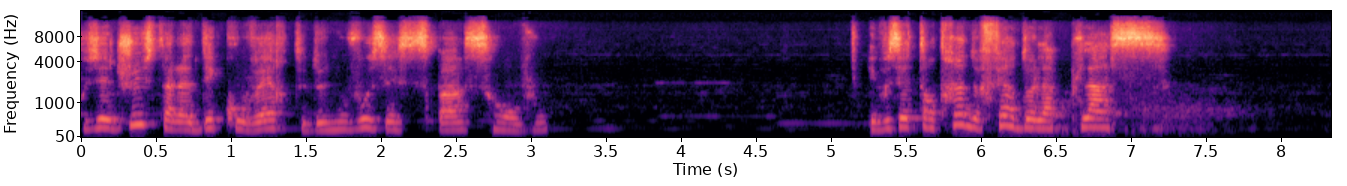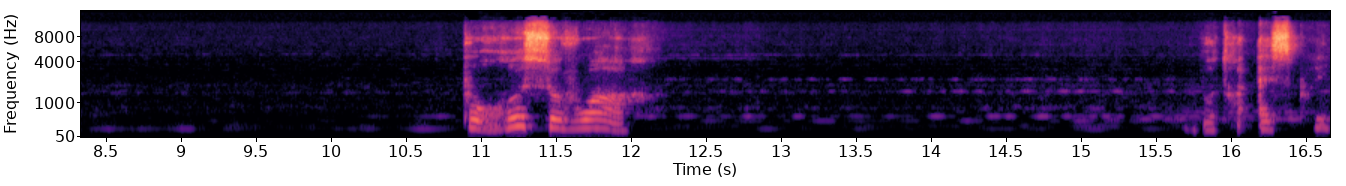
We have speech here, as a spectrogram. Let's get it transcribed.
Vous êtes juste à la découverte de nouveaux espaces en vous. Et vous êtes en train de faire de la place pour recevoir votre esprit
